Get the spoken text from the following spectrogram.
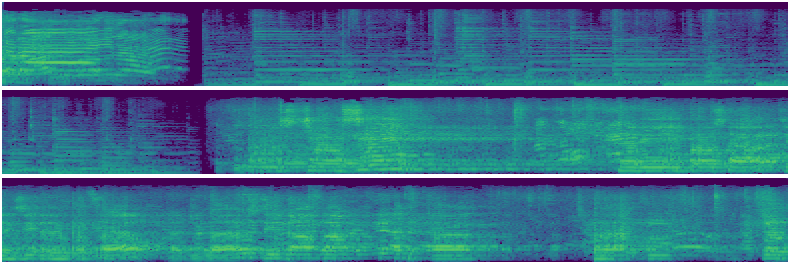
subscribe. terus Chelsea dari Prostar, Chelsea dari Prostar dan juga terus ditambah lagi ada orang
